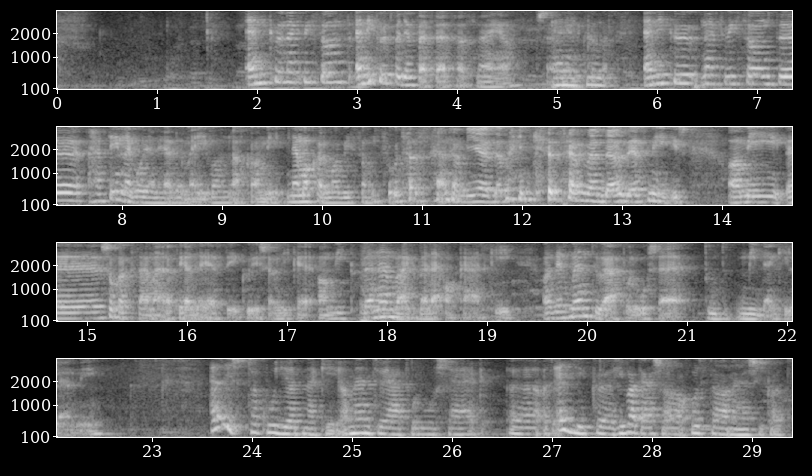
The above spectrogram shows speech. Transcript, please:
Enikőnek viszont, Enikőt vagy a Petrát használja? Enikőt. Enikőnek viszont hát tényleg olyan érdemei vannak, ami nem akarom a viszont szót használni a mi érdemeinkkel szemben, de azért mégis, ami sokak számára példaértékű, és amik, amikbe nem vág bele akárki. Azért mentőápoló se tud mindenki lenni. Ez is csak úgy jött neki, a mentőápolóság. Az egyik hivatása hozta a másikat.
